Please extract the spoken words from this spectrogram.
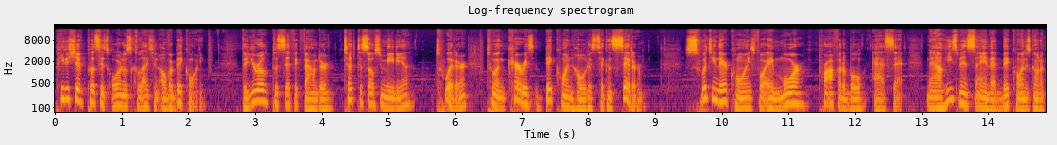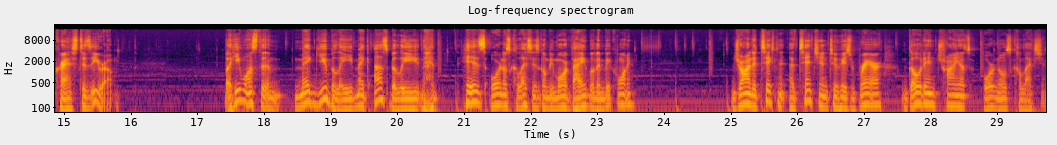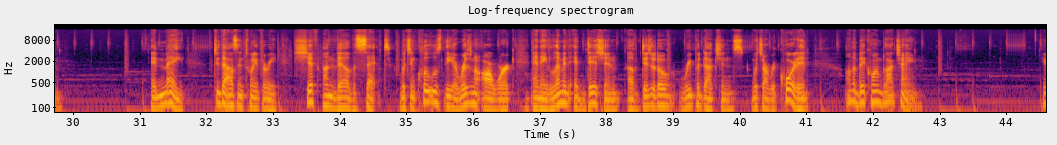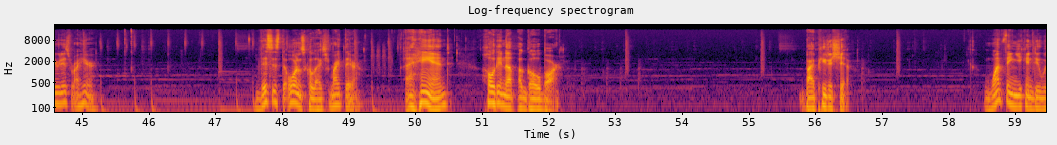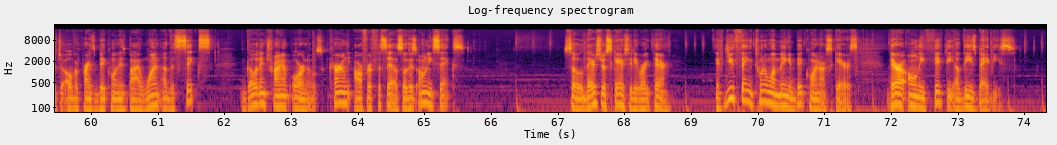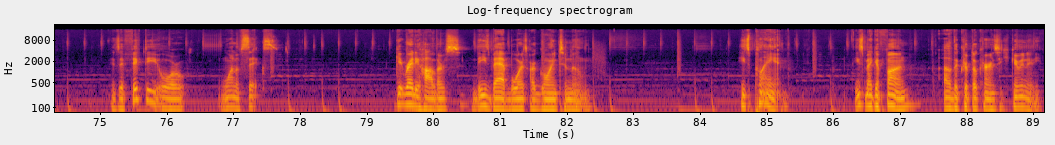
Peter Schiff puts his Ordinals collection over Bitcoin the Euro Pacific founder took to social media, Twitter, to encourage Bitcoin holders to consider switching their coins for a more profitable asset. Now, he's been saying that Bitcoin is going to crash to zero. But he wants to make you believe, make us believe that his Ordinals collection is going to be more valuable than Bitcoin. Drawing attention to his rare Golden Triumph Ordinals collection. In May, 2023, Schiff unveiled the set, which includes the original artwork and a limited edition of digital reproductions, which are recorded on the Bitcoin blockchain. Here it is right here. This is the Ordinals collection right there. A hand holding up a gold bar by Peter Schiff. One thing you can do with your overpriced Bitcoin is buy one of the six Golden Triumph Ordinals currently offered for sale. So there's only six. So there's your scarcity right there. If you think 21 million Bitcoin are scarce, there are only 50 of these babies. Is it 50 or one of six? Get ready, HODLers. These bad boys are going to moon. He's playing. He's making fun of the cryptocurrency community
